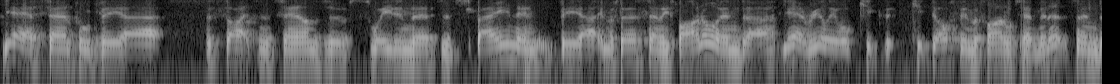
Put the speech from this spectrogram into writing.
yeah, sampled the uh, the sights and sounds of Sweden versus Spain in the uh, in the first semi final, and yeah, really all kicked kicked off in the final ten minutes, and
